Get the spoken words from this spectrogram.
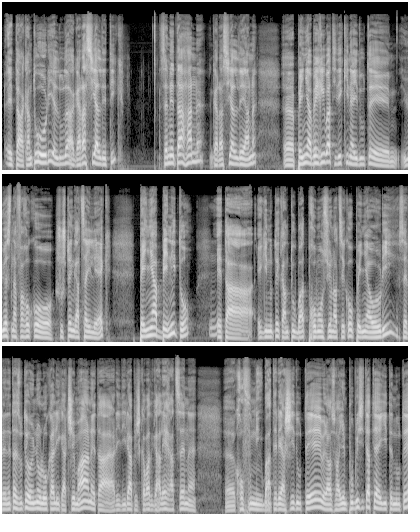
eta kantu hori heldu da garazialdetik. Zen eta han, garazialdean, uh, peina berri bat ideki nahi dute US Nafarroko sustengatzaileek. Peina Benito, eta egin dute kantu bat promozionatzeko peina hori, zeren eta ez dute oino lokalik atseman, eta ari dira pixka bat galegatzen uh, crowdfunding bat ere hasi dute, beraz haien publizitatea egiten dute,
